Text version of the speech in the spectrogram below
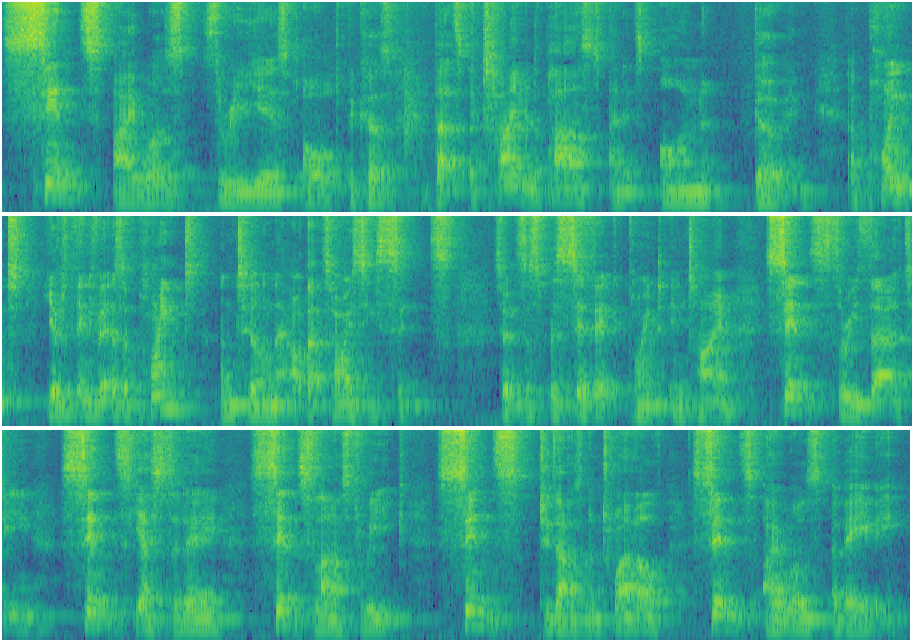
since I was three years old because that's a time in the past and it's ongoing. A point, you have to think of it as a point until now. That's how I see since. So it's a specific point in time. Since 3.30, since yesterday, since last week, since 2012, since I was a baby.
